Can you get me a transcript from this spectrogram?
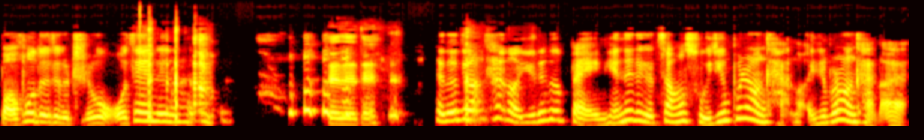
保护的这个植物，我在那个 对对对 很多地方看到有那个百年的那个樟树已经不让砍了，已经不让砍了哎，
